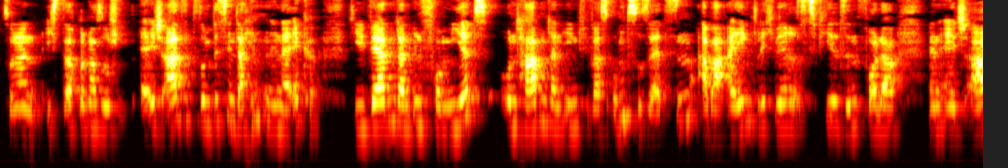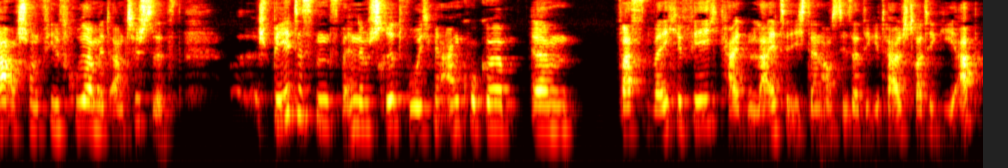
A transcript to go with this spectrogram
Sondern ich sage immer so, HR sitzt so ein bisschen da hinten in der Ecke. Die werden dann informiert und haben dann irgendwie was umzusetzen. Aber eigentlich wäre es viel sinnvoller, wenn HR auch schon viel früher mit am Tisch sitzt spätestens in dem Schritt, wo ich mir angucke, ähm, was, welche Fähigkeiten leite ich denn aus dieser Digitalstrategie ab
